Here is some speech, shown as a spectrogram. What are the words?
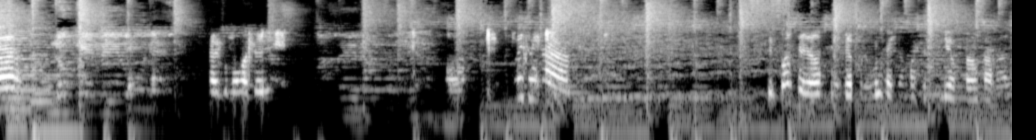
Oscuridad La- lo que me une. ¿Sabe cómo puede hacer dos preguntas que hemos para un canal?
